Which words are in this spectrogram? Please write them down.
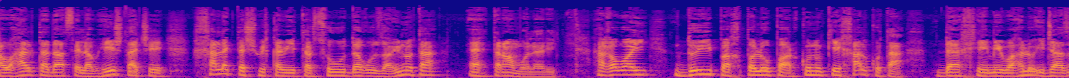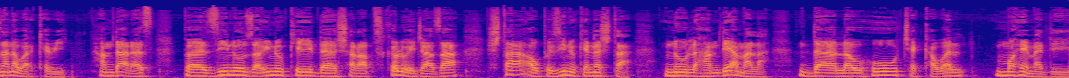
او هلته داسې لوحې شته چې خلک تشویقوي ترڅو دغه ځایونو ته احترام ولري هغه وای دوی په خپل پارکونو کې خلکو ته د خیمه وهلو اجازه نه ورکوي همدارس په زینو ځایونو کې د شراب څښلو اجازه شته او په زینو کې نشته نو له همدې امله د لوحو چک کول مهمه دي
